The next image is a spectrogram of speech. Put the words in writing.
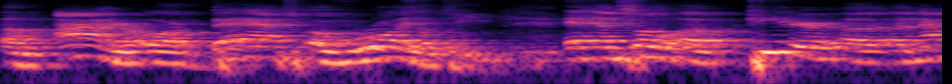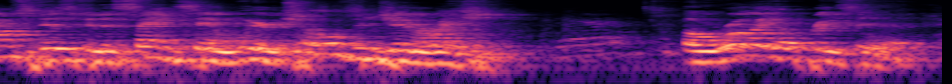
of honor or a badge of royalty. And so uh, Peter uh, announced this to the saints saying, We're a chosen generation, a royal priesthood,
